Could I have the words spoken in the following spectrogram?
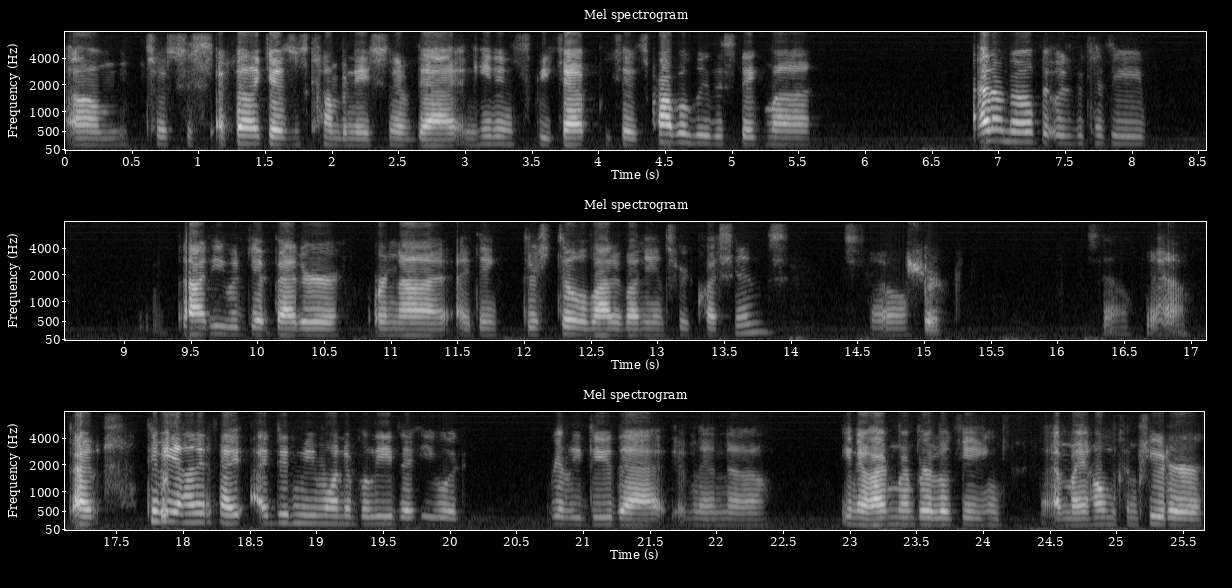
um, so it's just, I felt like it was just a combination of that. And he didn't speak up because probably the stigma I don't know if it was because he thought he would get better or not. I think there's still a lot of unanswered questions. So sure. So yeah, I, to be honest, I, I didn't even want to believe that he would really do that. And then, uh, you know, I remember looking at my home computer,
